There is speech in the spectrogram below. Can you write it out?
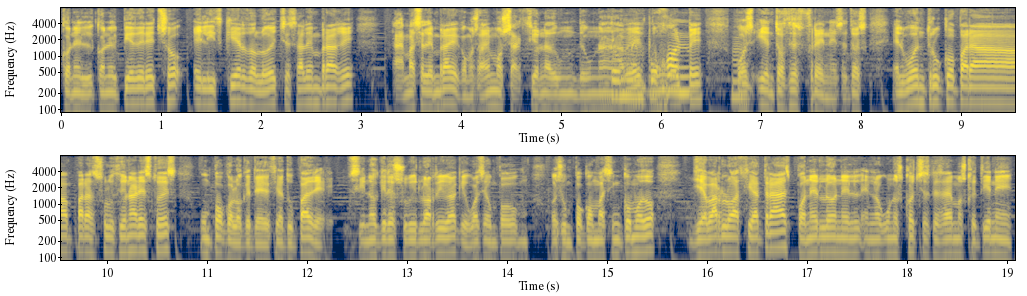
con el, con el pie derecho, el izquierdo lo eches al embrague además el embrague, como sabemos, se acciona de, un, de una vez, de un golpe, pues, mm. y entonces frenes. Entonces, el buen truco para, para, solucionar esto es un poco lo que te decía tu padre. Si no quieres subirlo arriba, que igual sea un poco, es un poco más incómodo, llevarlo hacia atrás, ponerlo en, el, en algunos coches que sabemos que tiene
